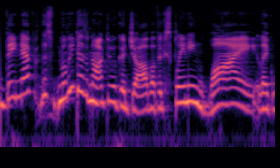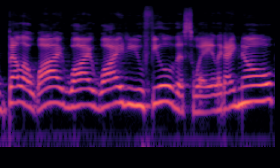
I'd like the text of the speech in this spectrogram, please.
they never this movie does not do a good job of explaining why like bella why why why do you feel this way like i know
